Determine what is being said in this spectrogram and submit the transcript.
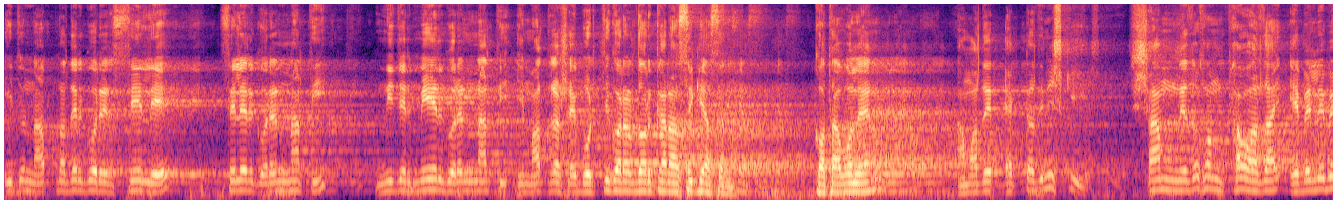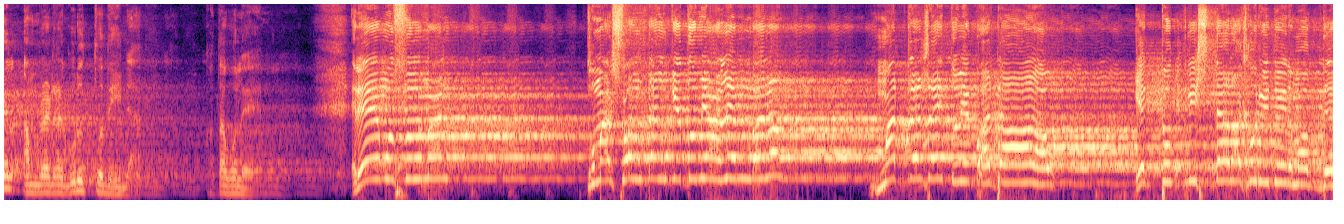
এই জন্য আপনাদের ঘরের ছেলে, ছেলের ঘরের নাতি, নিজের মেয়ের ঘরের নাতি এই মাদ্রাসায় ভর্তি করার দরকার আছে কি আছে না? কথা বলেন। আমাদের একটা জিনিস কি? সামনে যখন পাওয়া যায় অ্যাভেলেবেল আমরা এটা গুরুত্ব দিই না। কথা বলে। রে মুসলমান! তোমার সন্তানকে তুমি আলেম বানাও, মাদ্রাসায় তুমি পাঠাও। একটু তৃষ্ণা রাখুরিদের মধ্যে,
